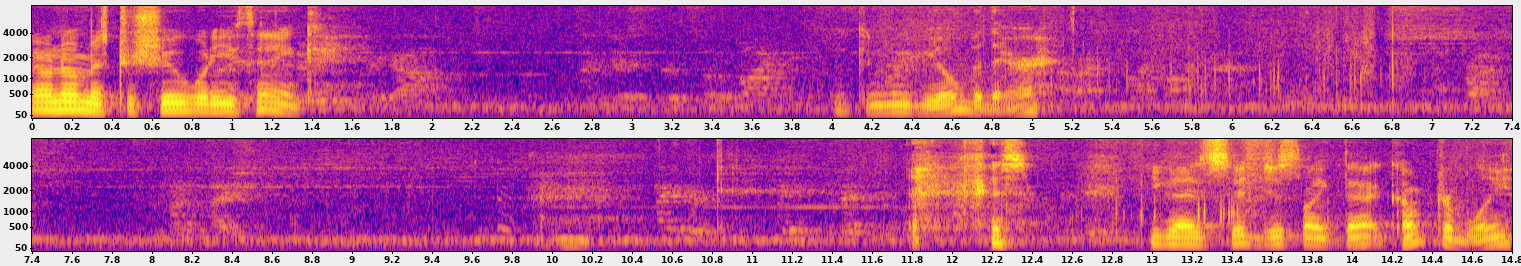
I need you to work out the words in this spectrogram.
I don't know, Mr. Chou, what do you think? We can move you over there. you guys sit just like that comfortably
